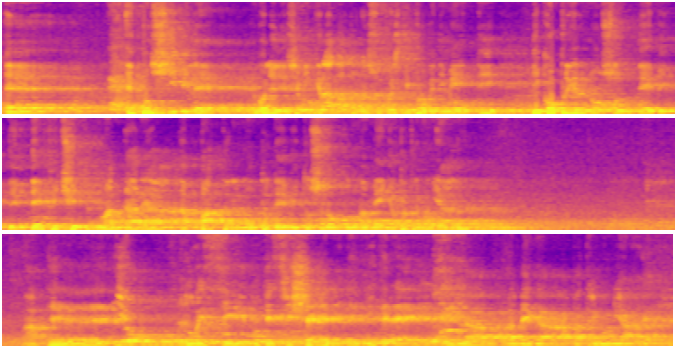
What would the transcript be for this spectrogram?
è, è possibile, voglio dire, siamo in grado attraverso questi provvedimenti di coprire non solo il, il deficit ma andare ad abbattere monte debito se non con una mega patrimoniale? Ma, eh, io dovessi, potessi scegliere eviterei la, la mega patrimoniale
